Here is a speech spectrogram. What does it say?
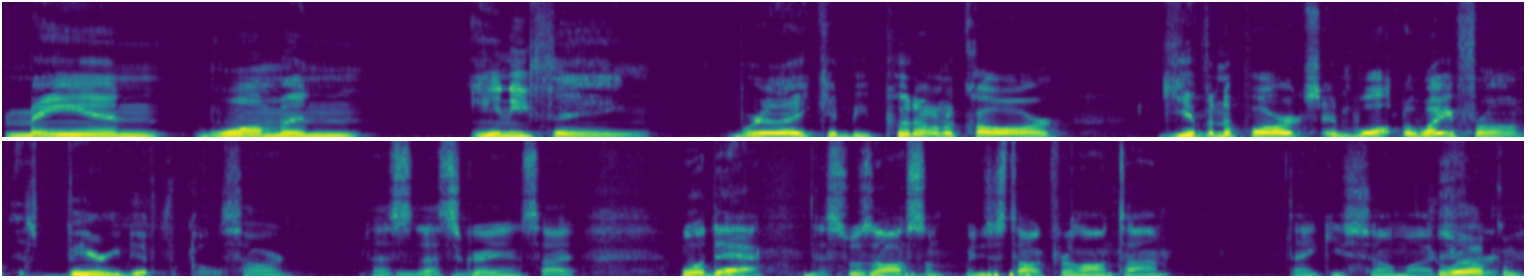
man, woman, anything where they can be put on a car, given the parts, and walked away from is very difficult. It's hard. That's that's great insight. Well, Dad, this was awesome. We just talked for a long time. Thank you so much You're for welcome.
